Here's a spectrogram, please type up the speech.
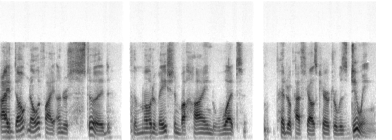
I don't know if I understood the motivation behind what Pedro Pascal's character was doing.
